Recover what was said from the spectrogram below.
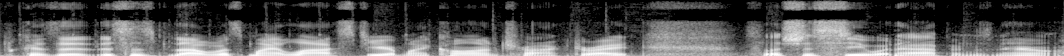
because it, this is that was my last year of my contract, right? So let's just see what happens now.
